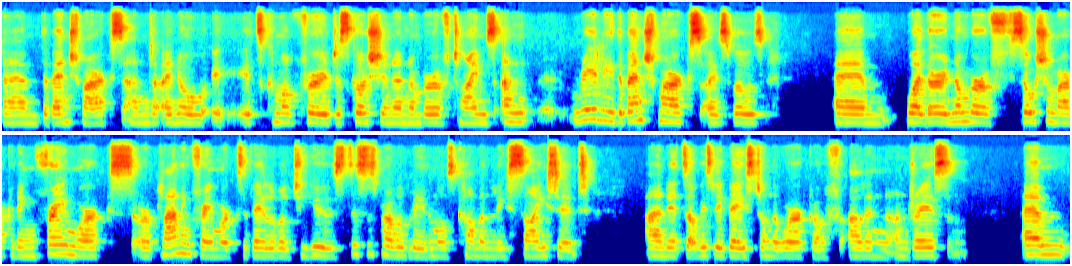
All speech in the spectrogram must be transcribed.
um, the benchmarks, and I know it's come up for discussion a number of times. And really, the benchmarks, I suppose, um, while there are a number of social marketing frameworks or planning frameworks available to use, this is probably the most commonly cited, and it's obviously based on the work of Alan Andreasen. Um,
